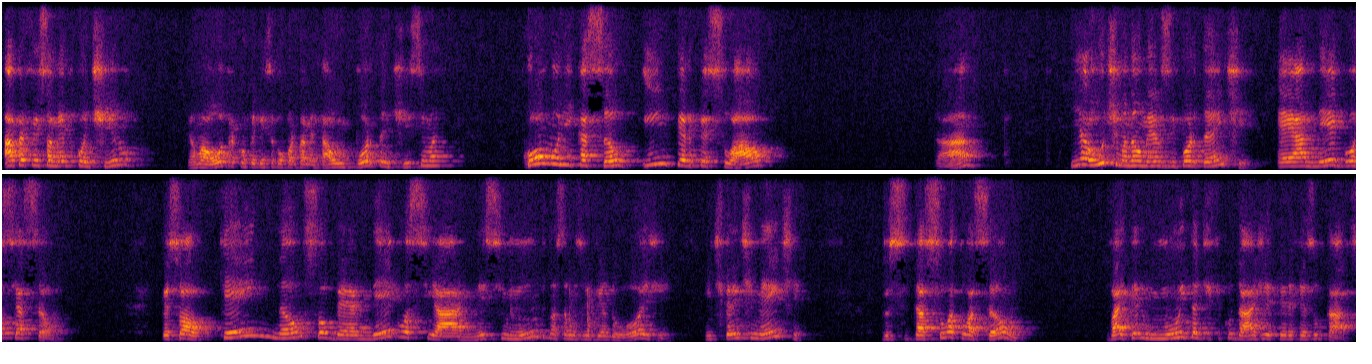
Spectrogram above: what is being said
Aperfeiçoamento contínuo é uma outra competência comportamental importantíssima. Comunicação interpessoal, tá? E a última, não menos importante, é a negociação. Pessoal, quem não souber negociar nesse mundo que nós estamos vivendo hoje, indiferentemente do, da sua atuação, vai ter muita dificuldade de ter resultados.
